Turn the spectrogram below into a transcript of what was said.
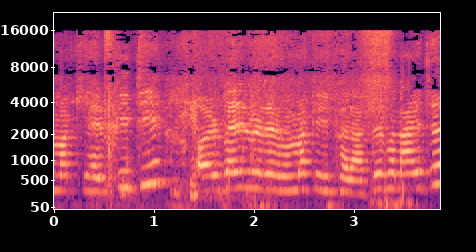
मम्मा की हेल्प की थी और पहले मैंने मम्मा के फराते बनाए थे।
